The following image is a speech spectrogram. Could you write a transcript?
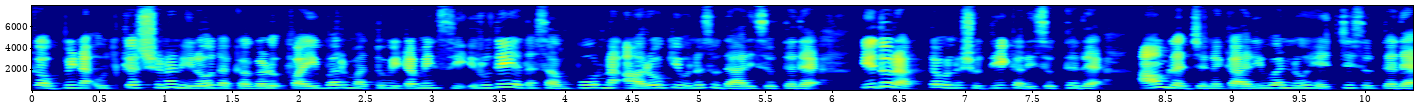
ಕಬ್ಬಿಣ ಉತ್ಕರ್ಷಣ ನಿರೋಧಕಗಳು, ಫೈಬರ್ ಮತ್ತು ವಿಟಮಿನ್ ಸಿ ಹೃದಯದ ಸಂಪೂರ್ಣ ಆರೋಗ್ಯವನ್ನು ಸುಧಾರಿಸುತ್ತದೆ. ಇದು ರಕ್ತವನ್ನು ಶುದ್ಧೀಕರಿಸುತ್ತದೆ. ಆಮ್ಲಜನಕ ಅರಿವನ್ನು ಹೆಚ್ಚಿಸುತ್ತದೆ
